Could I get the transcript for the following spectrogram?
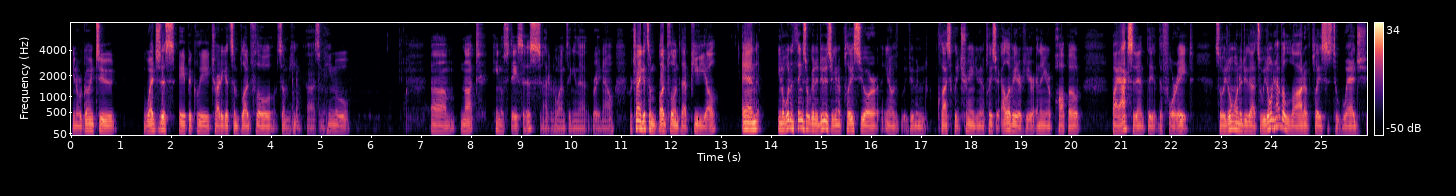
you know, we're going to wedge this apically, try to get some blood flow, some uh, some hemo, um, not hemostasis. I don't know why I'm thinking that right now. We're trying to get some blood flow into that PDL, and you know, one of the things that we're going to do is you're going to place your, you know, if you've been classically trained, you're going to place your elevator here, and then you're going to pop out by accident the the 4-8. So we don't want to do that. So we don't have a lot of places to wedge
